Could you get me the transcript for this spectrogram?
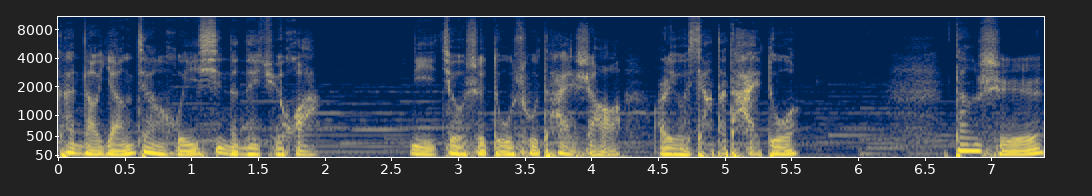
看到杨绛回信的那句话：“你就是读书太少，而又想的太多。”当时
